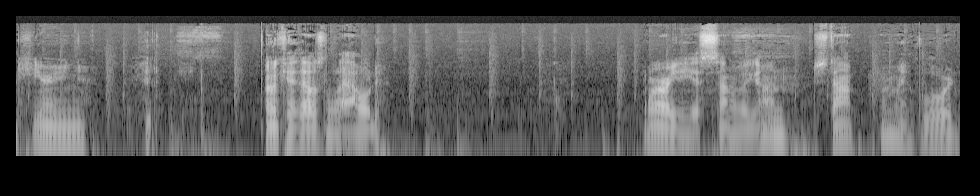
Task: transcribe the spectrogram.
I'm hearing. Okay, that was loud. Where are you, you son of a gun? Stop. Oh my lord.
